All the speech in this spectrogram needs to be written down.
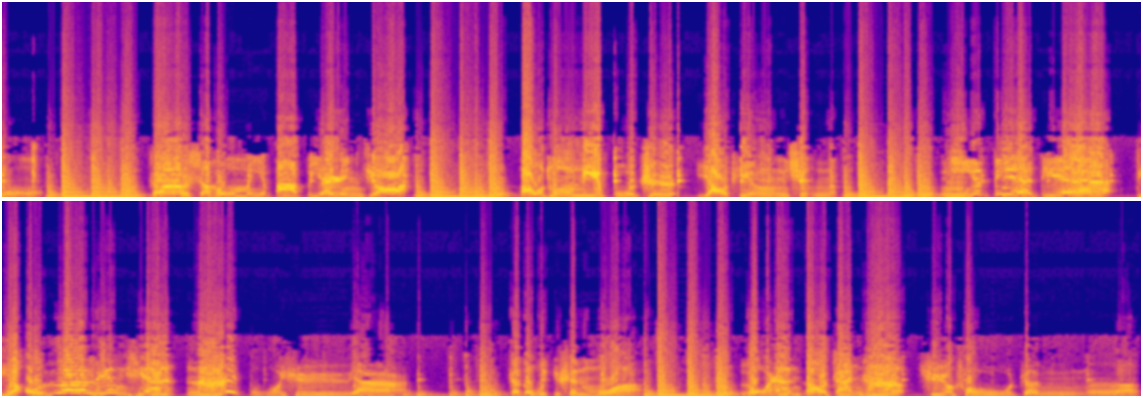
雄。这时候没把别人叫，包同你不知要听清，你爹爹。雕额领先哪不去呀？这个为什么偶然到战场去出征啊？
